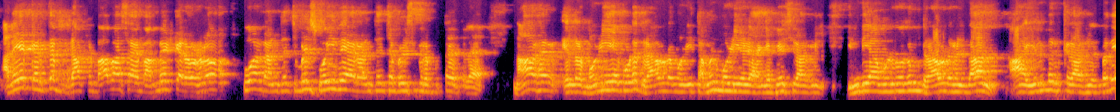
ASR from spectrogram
அதே கருத்தை டாக்டர் பாபா சாஹேப் அம்பேத்கர் அவர்களும் who are untouchables why they are அன்டச்சபிள்ஸ்ங்கிற புத்தகத்துல நாகர் என்ற மொழியே கூட திராவிட மொழி தமிழ் மொழியை அங்க பேசுகிறார்கள். இந்தியா முழுவதும் திராவிடர்கள் தான் இருந்திருக்கிறார்கள் என்பதை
